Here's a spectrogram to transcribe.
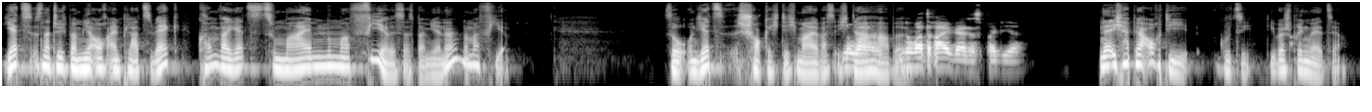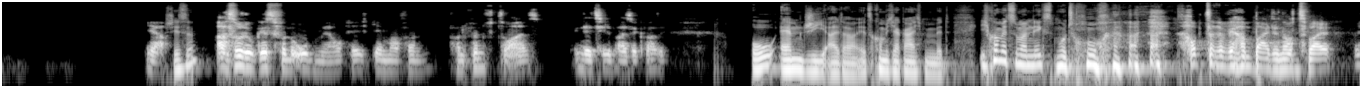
jetzt ist natürlich bei mir auch ein Platz weg. Kommen wir jetzt zu meinem Nummer vier, ist das bei mir, ne? Nummer vier. So, und jetzt schocke ich dich mal, was ich Nummer, da habe. Nummer drei wäre das bei dir. Ne, ich habe ja auch die Guzzi, die überspringen wir jetzt ja. Ja. Verstehst du? Ach so, du gehst von oben, ja, okay. Ich gehe mal von, von 5 zu 1 in der Zielweise quasi. OMG, Alter, jetzt komme ich ja gar nicht mehr mit. Ich komme jetzt zu meinem nächsten Motorrad. Hauptsache, wir haben beide noch zwei.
